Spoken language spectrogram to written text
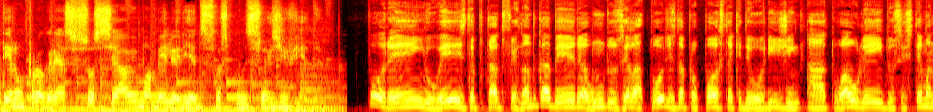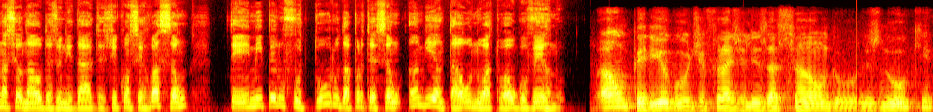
ter um progresso social e uma melhoria de suas condições de vida. Porém, o ex-deputado Fernando Gabeira, um dos relatores da proposta que deu origem à atual lei do Sistema Nacional das Unidades de Conservação, teme pelo futuro da proteção ambiental no atual governo. Há um perigo de fragilização do SNUC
